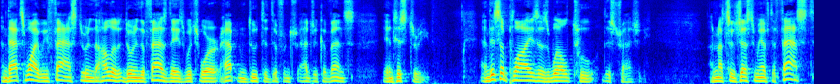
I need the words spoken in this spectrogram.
And that's why we fast during the holiday, during the fast days, which were happened due to different tragic events in history. And this applies as well to this tragedy. I'm not suggesting we have to fast.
